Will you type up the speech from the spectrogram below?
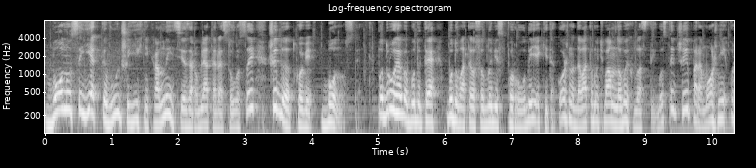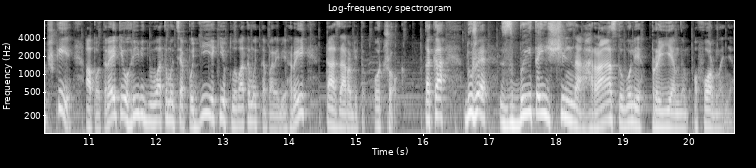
бонуси і активуючи їхні крамниці, заробляти ресурси чи додаткові бонуси. По-друге, ви будете будувати особливі споруди, які також надаватимуть вам нових властивостей чи переможні очки. А по-третє, у грі відбуватимуться події, які впливатимуть на перебіг гри та заробіток очок. Така дуже збита і щільна гра з доволі приємним оформленням.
